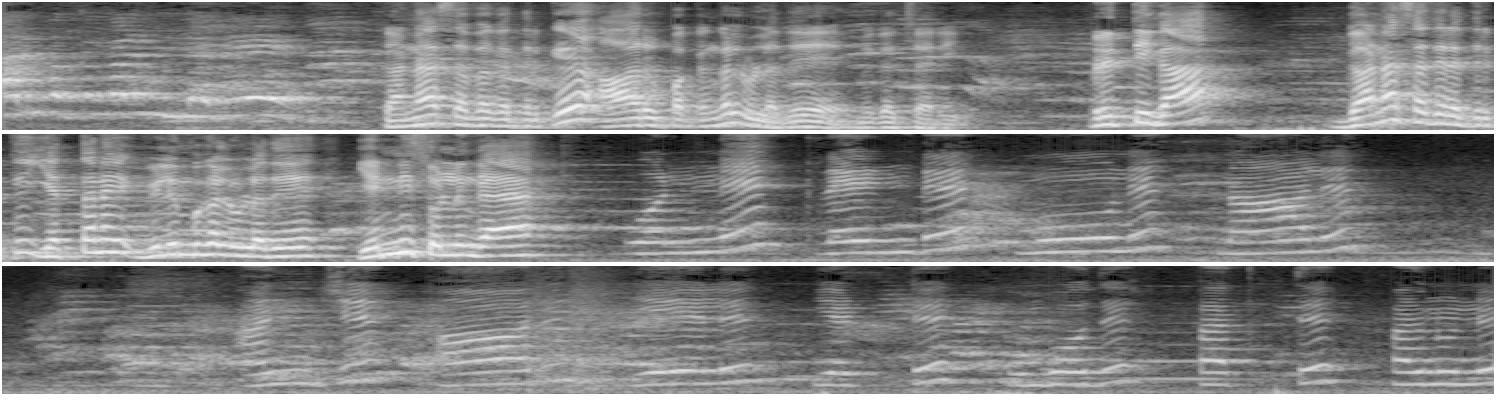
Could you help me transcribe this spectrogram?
ஆறு பக்கங்கள் உள்ளது. கன செவ்வகத்திற்கு ஆறு பக்கங்கள் உள்ளது. மிகச்சரி ரித்திகா கனசதுரத்திற்கு எத்தனை விளிம்புகள் உள்ளது? எண்ணி சொல்லுங்க. ஒன்று ரெண்டு மூணு நாலு அஞ்சு ஆறு ஏழு எட்டு ஒம்பது பத்து பதினொன்று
